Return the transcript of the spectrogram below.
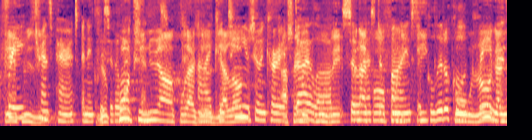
free, transparent and inclusive elections. I continue to encourage dialogue so as to find a political agreement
